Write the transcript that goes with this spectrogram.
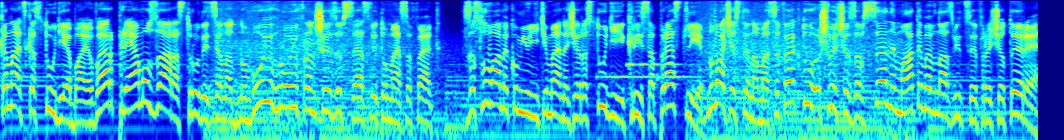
Канадська студія BioWare прямо зараз трудиться над новою грою франшизи Всесвіту Mass Effect. За словами ком'юніті менеджера студії Кріса Престлі, нова частина Mass Effect швидше за все не матиме в назві цифри 4.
